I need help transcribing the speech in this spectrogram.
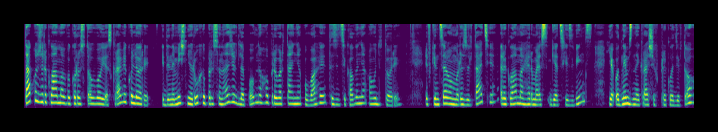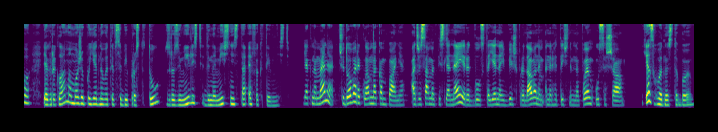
Також реклама використовує яскраві кольори і динамічні рухи персонажів для повного привертання уваги та зацікавлення аудиторії. І в кінцевому результаті реклама Hermes Gets His Wings є одним з найкращих прикладів того, як реклама може поєднувати в собі простоту, зрозумілість, динамічність та ефективність. Як на мене, чудова рекламна кампанія, адже саме після неї Red Bull стає найбільш продаваним енергетичним напоєм у США. Я згодна з тобою.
